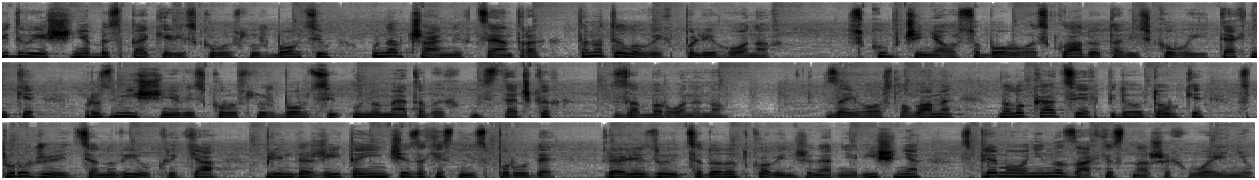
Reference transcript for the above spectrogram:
підвищення безпеки військовослужбовців у навчальних центрах та на тилових полігонах, скупчення особового складу та військової техніки, розміщення військовослужбовців у наметових містечках заборонено. За його словами, на локаціях підготовки споруджуються нові укриття, бліндажі та інші захисні споруди. Реалізуються додаткові інженерні рішення, спрямовані на захист наших воїнів.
